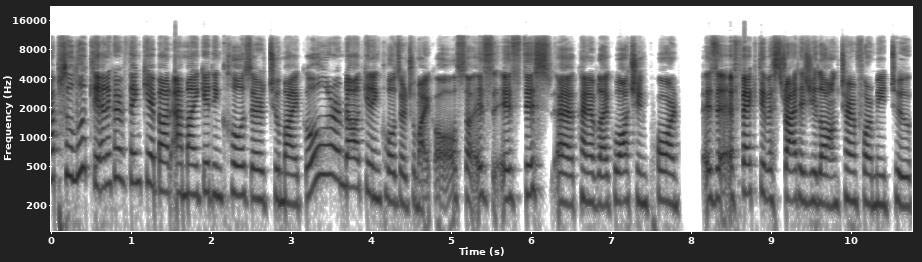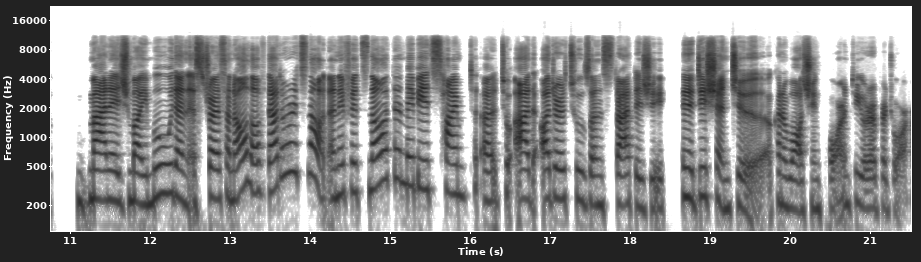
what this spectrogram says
Absolutely. And I kind of thinking about am I getting closer to my goal or I'm not getting closer to my goal? So is is this uh, kind of like watching porn is it effective a strategy long term for me to manage my mood and stress and all of that, or it's not. And if it's not, then maybe it's time to, uh, to add other tools and strategy in addition to uh, kind of watching porn to your repertoire.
